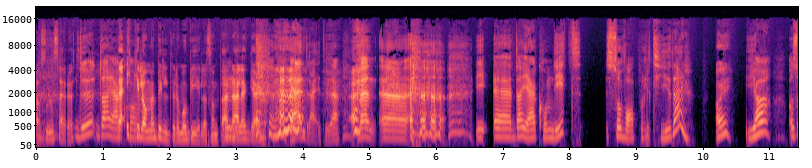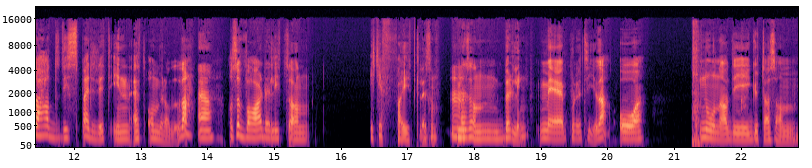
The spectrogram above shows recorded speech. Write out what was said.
åssen det ser ut. Du, Det er kom ikke lov med bilder og mobil og sånt der. Det er litt gøy. Jeg dreit i det. Men uh, i, eh, da jeg kom dit, så var politiet der. Oi. Ja, og så hadde de sperret inn et område, da. Ja. Og så var det litt sånn Ikke fight, liksom, Mm. men sånn bølling med politiet, da. Og noen av de gutta som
